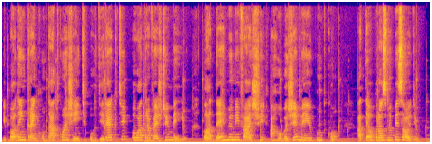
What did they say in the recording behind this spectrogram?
E podem entrar em contato com a gente por direct ou através do e-mail ladermeunivasf.gmail.com. Até o próximo episódio!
